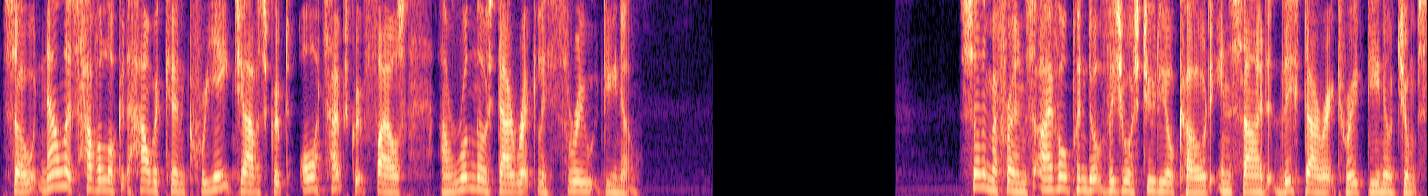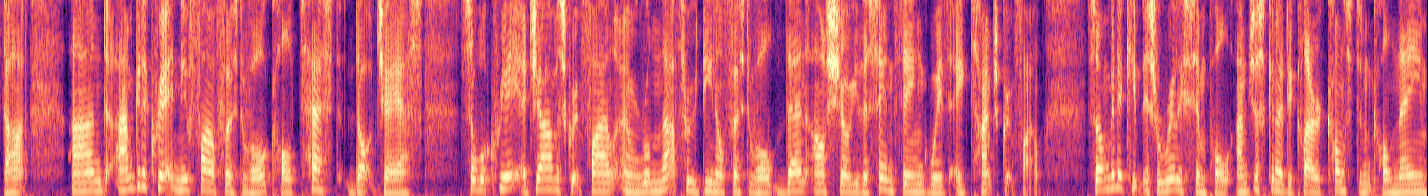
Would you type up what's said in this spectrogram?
So now let's have a look at how we can create JavaScript or TypeScript files and run those directly through Deno. So then my friends, I've opened up Visual Studio Code inside this directory, Deno Jumpstart, and I'm going to create a new file first of all called test.js. So we'll create a JavaScript file and run that through Deno first of all, then I'll show you the same thing with a TypeScript file. So I'm going to keep this really simple. I'm just going to declare a constant called name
